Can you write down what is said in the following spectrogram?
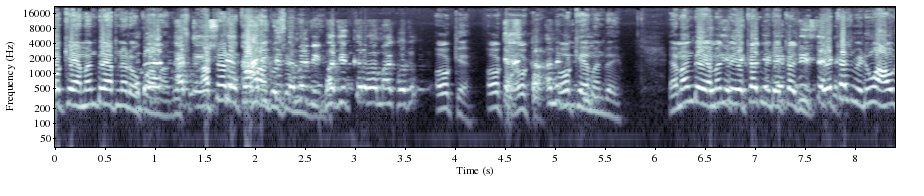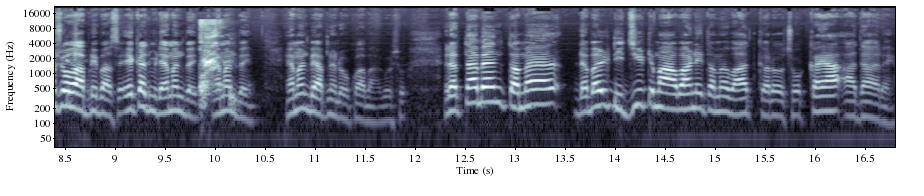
ઓકે હેમંતભાઈ આપને રોકવા માંગુ છું. આપને રોકવા માંગુ છું તમે વિભાજિત કરવા માંગો છો? Okay okay okay. ઓકે હેમંતભાઈ હેમંતભાઈ હેમંતભાઈ એક જ મિનિટ એક જ મિનિટ એક જ મિનિટ. હું આવું છું આપણી પાસે. એક જ મિનિટ હેમંતભાઈ હેમંતભાઈ હેમંતભાઈ આપને રોકવા માંગુ છું. રત્નાબેન તમે ડબલ ડિજિટમાં આવવાની તમે વાત કરો છો. કયા આધારે?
